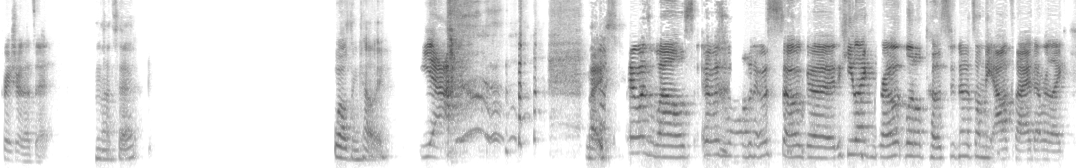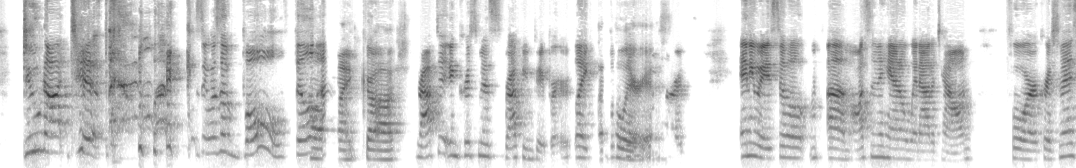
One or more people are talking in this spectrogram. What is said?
Pretty sure that's it. And that's it. Wells and Kelly. Yeah. Nice. It was Wells. It was Wells, and it was so good. He like wrote little post-it notes on the outside that were like, "Do not tip," like because it was a bowl filled, Oh my gosh. wrapped it in Christmas wrapping paper, like That's hilarious. Anyway, so um, Austin and Hannah went out of town for Christmas,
